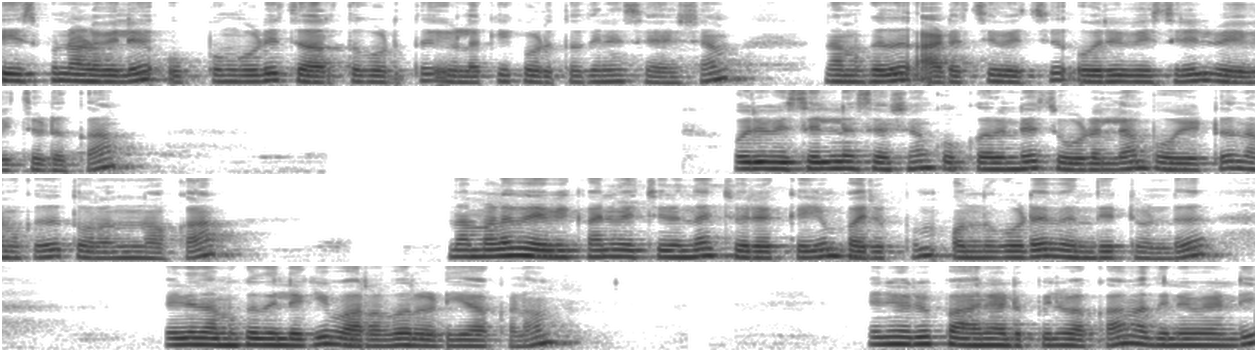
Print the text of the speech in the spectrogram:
ടീസ്പൂൺ അളവിൽ ഉപ്പും കൂടി ചേർത്ത് കൊടുത്ത് ഇളക്കി കൊടുത്തതിന് ശേഷം നമുക്കിത് അടച്ച് വെച്ച് ഒരു വിസിലിൽ വേവിച്ചെടുക്കാം. ഒരു വിസിലിന് ശേഷം കുക്കറിന്റെ ചൂടെല്ലാം പോയിട്ട് നമുക്കിത് തുറന്ന് നോക്കാം. നമ്മൾ വേവിക്കാൻ വെച്ചിരുന്ന ചുരക്കയും പരിപ്പും ഒന്നുകൂടെ വെന്തിട്ടുണ്ട്. ഇനി നമുക്കിതിലേക്ക് വറവ് റെഡിയാക്കണം. ഇനി ഒരു പാൻ അടുപ്പിൽ വെക്കാം. അതിനുവേണ്ടി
